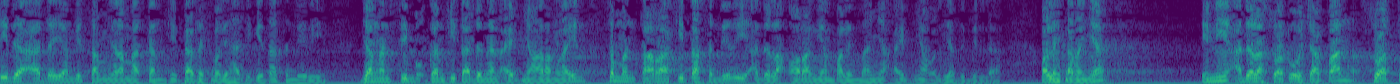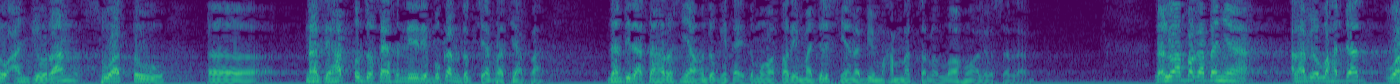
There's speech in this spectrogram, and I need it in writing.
Tidak ada yang bisa menyelamatkan kita kecuali hati kita sendiri. Jangan sibukkan kita dengan aibnya orang lain sementara kita sendiri adalah orang yang paling banyak aibnya waliyadzubillah. Oleh karenanya ini adalah suatu ucapan, suatu anjuran, suatu uh, nasihat untuk saya sendiri, bukan untuk siapa-siapa. Dan tidak seharusnya untuk kita itu mengotori majelisnya Nabi Muhammad sallallahu alaihi wasallam. Lalu apa katanya? Alhamdulillah Haddad, wa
